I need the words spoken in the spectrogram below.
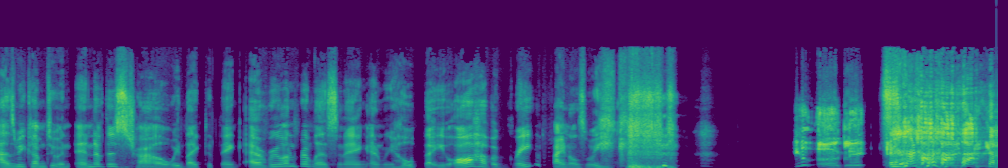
As we come to an end of this trial, we'd like to thank everyone for listening, and we hope that you all have a great finals week. You ugly. and your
